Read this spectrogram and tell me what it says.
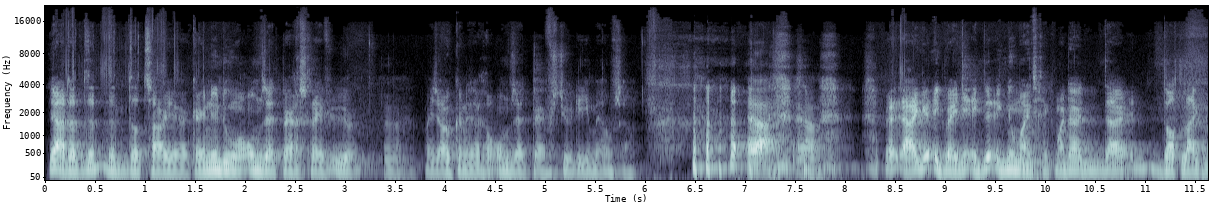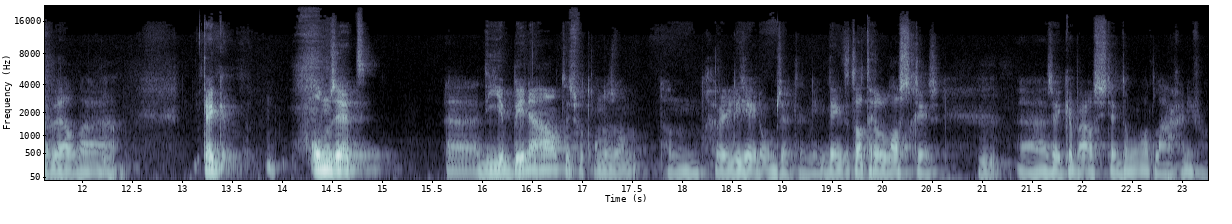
Ja, dat, dat, dat, zou je... Kijk, nu doen we omzet per geschreven uur. Ja, Maar je zou ook kunnen zeggen omzet per verstuurde e-mail of zo. ja, ja. Ja, ik, ik weet niet, ik, ik noem maar iets gek, maar daar, daar, dat lijkt me wel... eh, Ja. Kijk, omzet eh, die je binnenhaalt is wat anders dan, dan gerealiseerde omzet. En ik denk dat dat heel lastig is. Hm. Eh, zeker bij assistenten op een wat lager niveau.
